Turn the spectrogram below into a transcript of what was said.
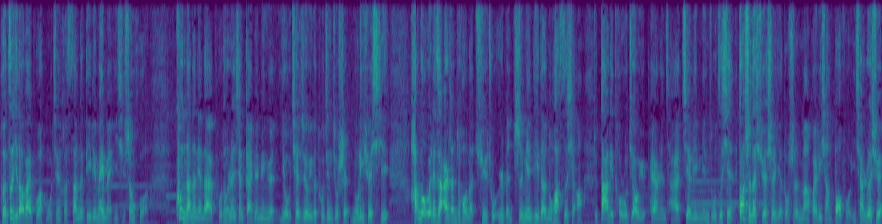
和自己的外婆、母亲和三个弟弟妹妹一起生活。困难的年代，普通人想改变命运，有且只有一个途径，就是努力学习。韩国为了在二战之后呢去除日本殖民地的奴化思想，就大力投入教育，培养人才，建立民族自信。当时的学士也都是满怀理想抱负，一腔热血，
